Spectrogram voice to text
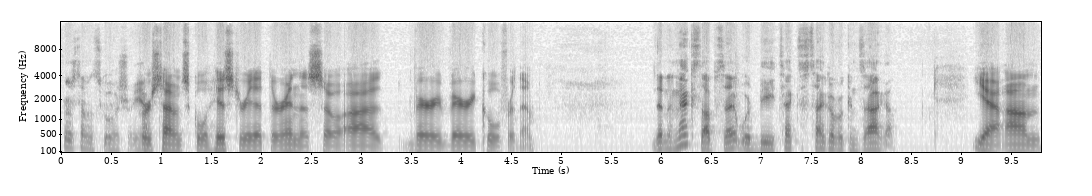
First time in school history. Yeah. First time in school history that they're in this. So, uh, very very cool for them. Then the next upset would be Texas Tech over Gonzaga. Yeah, um,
